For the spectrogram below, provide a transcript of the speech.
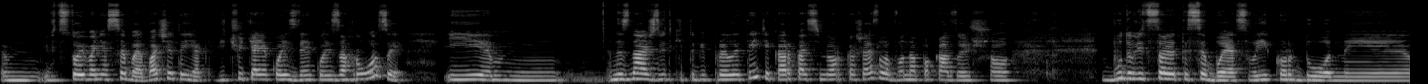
Ем, Відстоювання себе. Бачите, як відчуття якоїсь деякої загрози, і не знаєш, звідки тобі прилетить. І карта сімерка жезлів вона показує, що буду відстоювати себе, свої кордони,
